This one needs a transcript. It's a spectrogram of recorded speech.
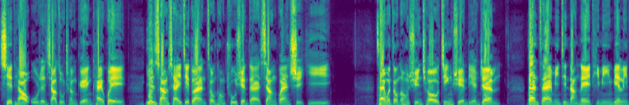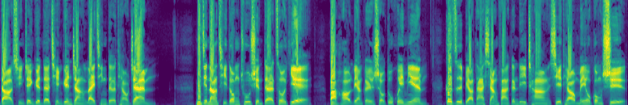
协调五人小组成员开会，研商下一阶段总统初选的相关事宜。蔡英文总统寻求竞选连任，但在民进党内提名面临到行政院的前院长赖清德挑战。民进党启动初选的作业，八号两个人首度会面。各自表达想法跟立场，协调没有共识。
